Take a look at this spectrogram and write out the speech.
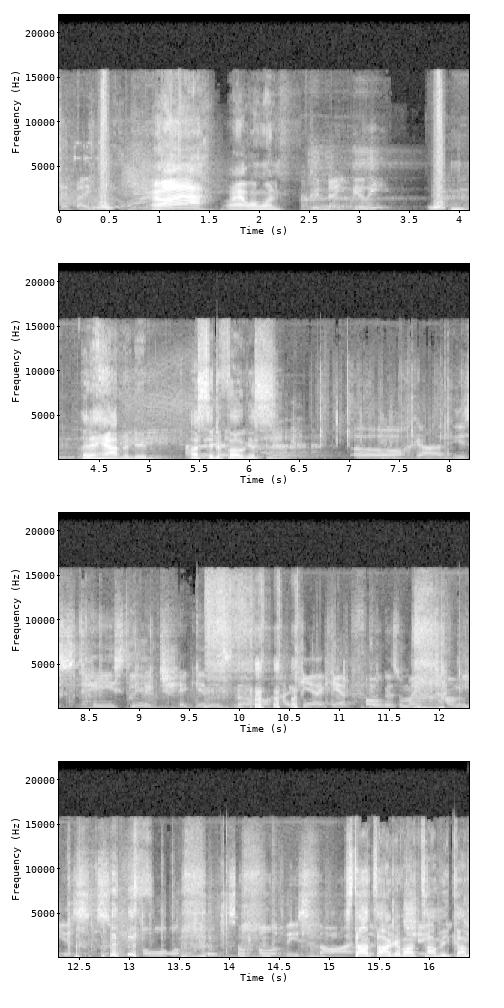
Bye bye. Ah! All right. 1 1. Good night, Billy. That ain't happening, dude. I see the focus. Oh god, these tasty McChickens though. I can't I can't focus when my tummy is so full, so full of these thoughts. Stop talking about tummy McChickens.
